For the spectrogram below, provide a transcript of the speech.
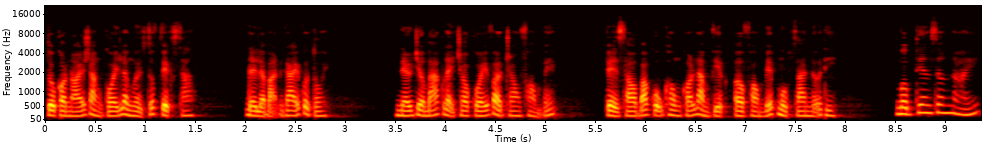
Tôi còn nói rằng cô ấy là người giúp việc sao? Đây là bạn gái của tôi. Nếu chờ bác lại cho cô ấy vào trong phòng bếp, về sau bác cũng không có làm việc ở phòng bếp Mục Gia nữa đi. Mục Thiên Dương nói.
